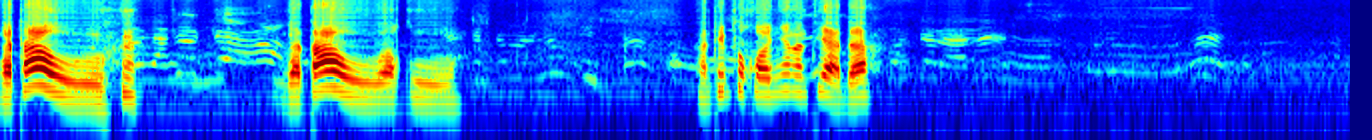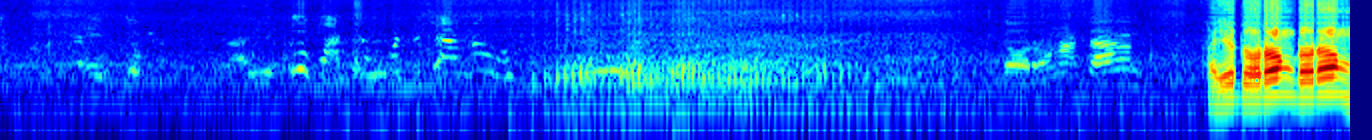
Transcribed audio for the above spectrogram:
Nggak tahu. Nggak tahu aku. Nanti pokoknya nanti ada. Ayo dorong dorong.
